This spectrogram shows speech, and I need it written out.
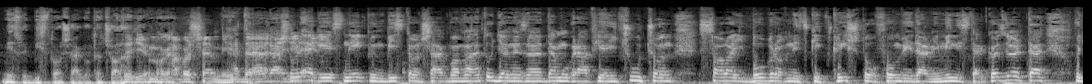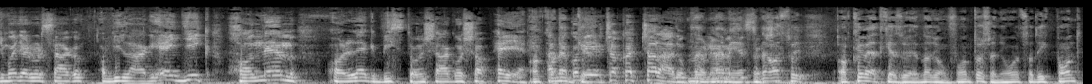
Mi az, hogy biztonságot a család? Ez magában semmi. Hát de ráadásul egyébként... egész népünk biztonságban van. Hát ugyanezen a demográfiai csúcson Szalai Bobrovnicki Kristóf honvédelmi miniszter közölte, hogy Magyarország a világ egyik, ha nem a legbiztonságosabb helye. Akkor hát akkor kell. miért csak a családok Nem, nem értem, de az, hogy a következő nagyon fontos, a nyolcadik pont,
